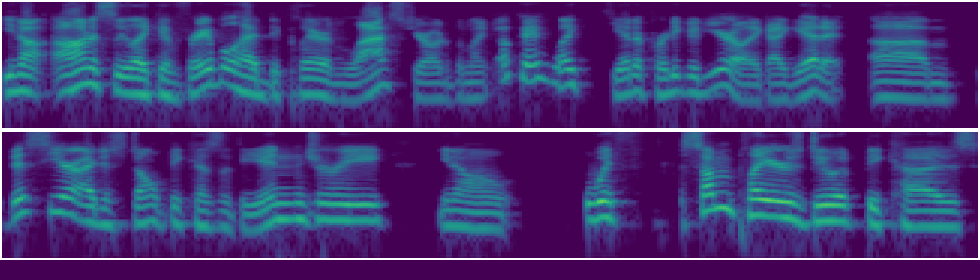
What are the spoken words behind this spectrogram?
you know, honestly, like if Vrabel had declared last year, I would have been like, okay, like he had a pretty good year. Like I get it. Um, this year I just don't because of the injury. You know, with some players do it because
